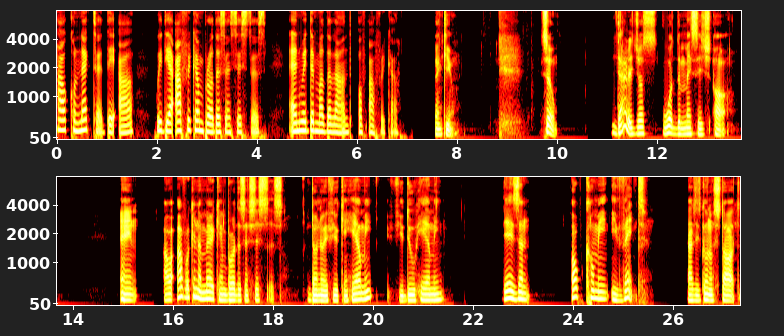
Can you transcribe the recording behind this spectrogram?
how connected they are with their African brothers and sisters and with the motherland of Africa. Thank you. So, that is just what the message are. And our African American brothers and sisters, don't know if you can hear me. If you do hear me, there's an upcoming event that is going to start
